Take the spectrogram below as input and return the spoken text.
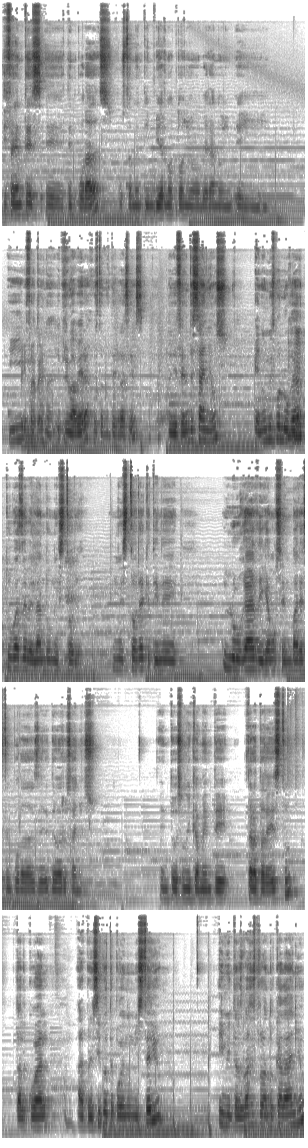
diferentes eh, temporadas, justamente invierno, otoño, verano y, y- y Primavera. y primavera, justamente gracias, de diferentes años, en un mismo lugar Ujú. tú vas develando una historia, una historia que tiene lugar, digamos, en varias temporadas de, de varios años. Entonces únicamente trata de esto, tal cual, al principio te ponen un misterio, y mientras vas explorando cada año,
